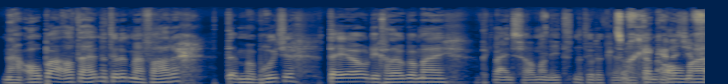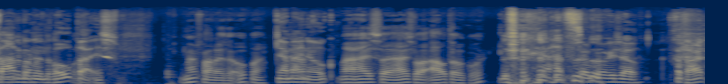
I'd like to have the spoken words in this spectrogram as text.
Nou, opa altijd natuurlijk. Mijn vader. Mijn broertje. Theo, die gaat ook wel mee. De kleinste allemaal niet natuurlijk. Zo gek hè, dat je vader dan een opa is. Mijn vader is opa. Ja, mijn ook. Maar hij is, hij is wel oud ook hoor. Dus Ja, dat is ook. Het gaat hard.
